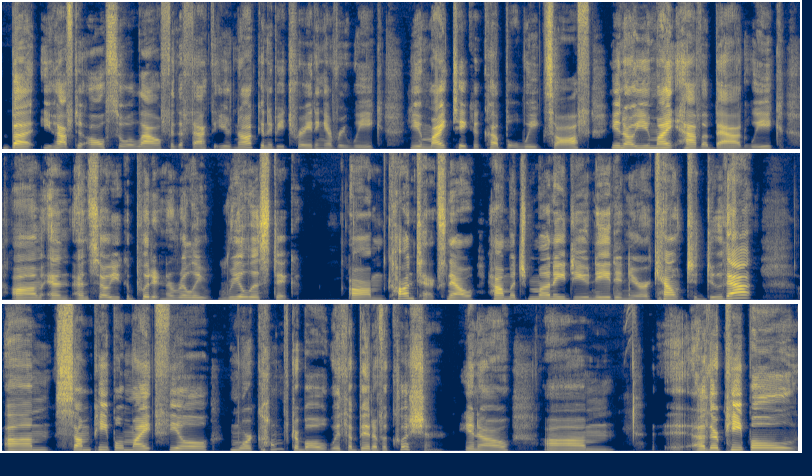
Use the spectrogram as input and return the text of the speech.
but you have to also allow for the fact that you're not going to be trading every week. You might take a couple weeks off. You know, you might have a bad week, um, and and so you could put it in a really realistic um, context. Now, how much money do you need in your account to do that? Um, some people might feel more comfortable with a bit of a cushion. You know, um, other people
